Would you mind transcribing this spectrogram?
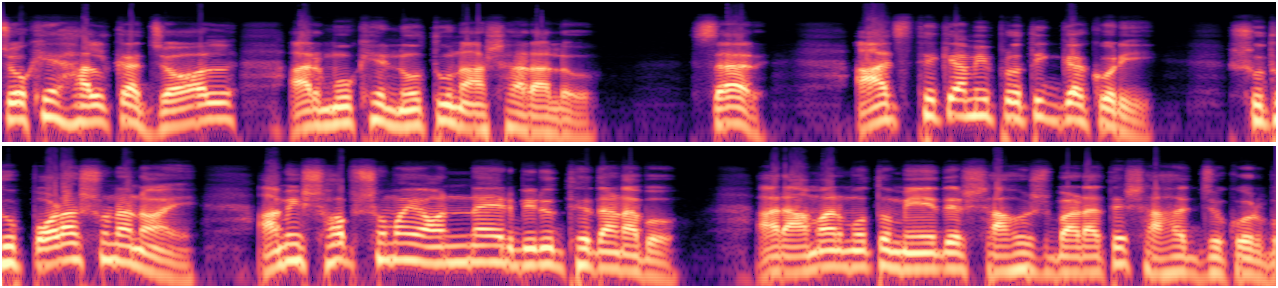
চোখে হালকা জল আর মুখে নতুন আশার আলো। স্যার, আজ থেকে আমি প্রতিজ্ঞা করি, শুধু পড়াশোনা নয়, আমি সব সময় অন্যায়ের বিরুদ্ধে দাঁড়াব আর আমার মতো মেয়েদের সাহস বাড়াতে সাহায্য করব।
